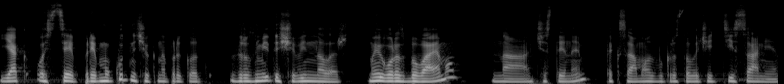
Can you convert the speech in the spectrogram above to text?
як ось цей прямокутничок, наприклад, зрозуміти, що він належить. Ми його розбиваємо на частини, так само використовуючи ті самі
